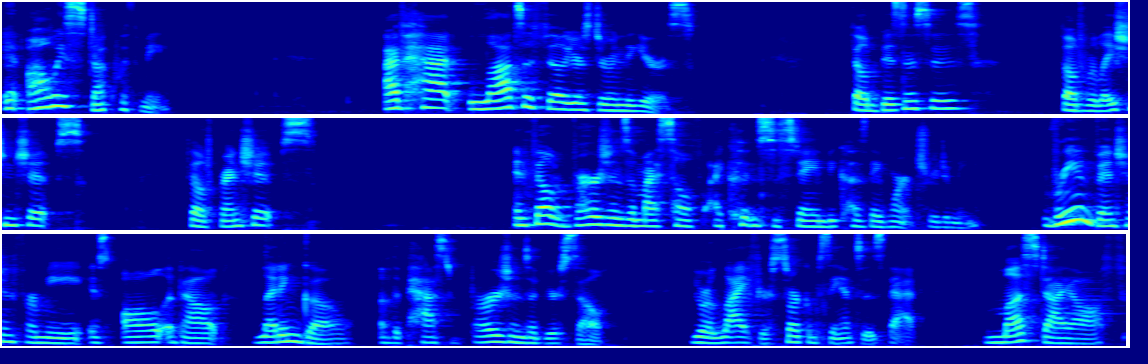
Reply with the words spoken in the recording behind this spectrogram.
it always stuck with me. I've had lots of failures during the years failed businesses, failed relationships, failed friendships, and failed versions of myself I couldn't sustain because they weren't true to me. Reinvention for me is all about letting go of the past versions of yourself, your life, your circumstances that must die off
